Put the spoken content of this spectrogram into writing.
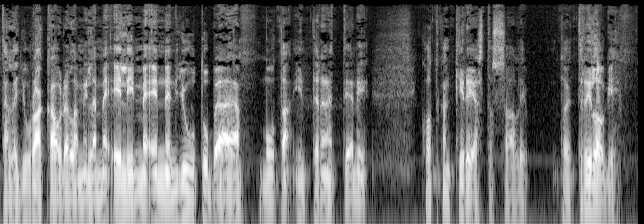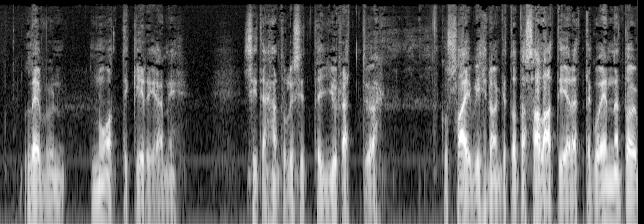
tällä jurakaudella, millä me elimme ennen YouTubea ja muuta internettiä, niin Kotkan kirjastossa oli toi Trilogi-levyn nuottikirja, niin sitähän tuli sitten jyrättyä, kun sai vihdoinkin tuota salatiedettä, kun ennen toi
